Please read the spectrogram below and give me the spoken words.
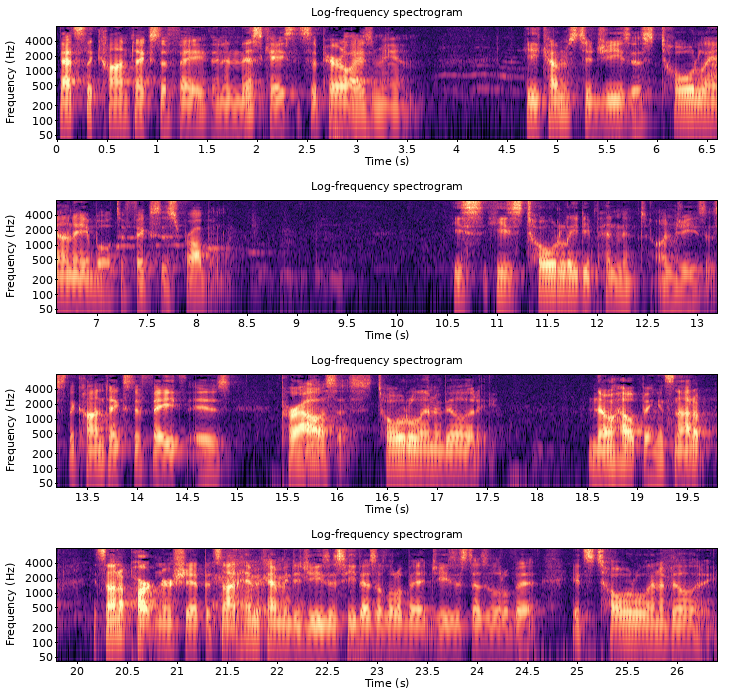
That's the context of faith. And in this case, it's the paralyzed man. He comes to Jesus totally unable to fix this problem. He's, he's totally dependent on Jesus. The context of faith is paralysis, total inability, no helping. It's not a it's not a partnership. It's not him coming to Jesus. He does a little bit. Jesus does a little bit. It's total inability.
